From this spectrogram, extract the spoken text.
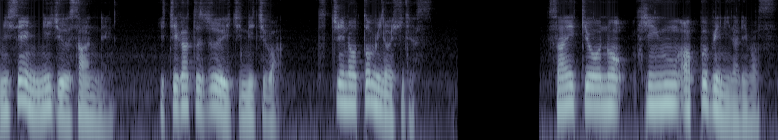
2023年1月11日は土の富の日です。最強の金運アップ日になります。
